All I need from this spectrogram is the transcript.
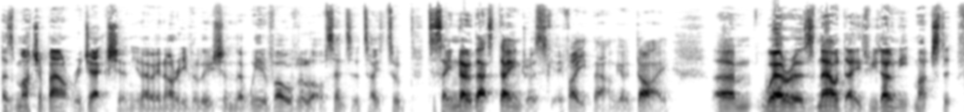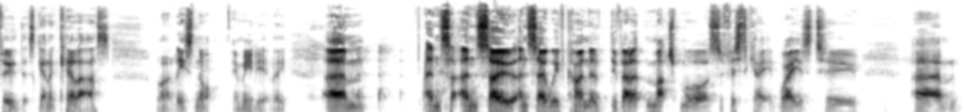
as much about rejection. You know, in our evolution, that we evolved a lot of sense of taste to to say no, that's dangerous. If I eat that, I'm going to die. Um, whereas nowadays we don't eat much food that's going to kill us, or at least not immediately. Um, and so, and so, and so we've kind of developed much more sophisticated ways to, um,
